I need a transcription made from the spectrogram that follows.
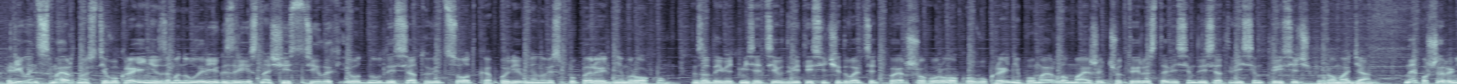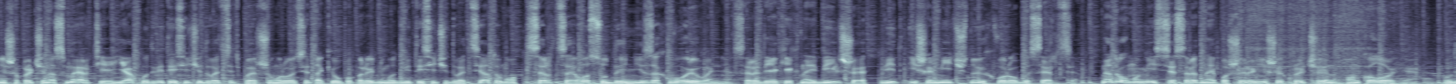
Рівень смертності в Україні за минулий рік зріс на 6,1% порівняно із попереднім роком. За 9 місяців 2021 року в Україні померло майже 488 тисяч громадян. Найпоширеніша причина смерті, як у 2021 році, так і у попередньому 2020-му – серцево-судинні захворювання, серед яких найбільше від ішемічної хвороби серця. На другому місці серед найпоширеніших причин онкологія. У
